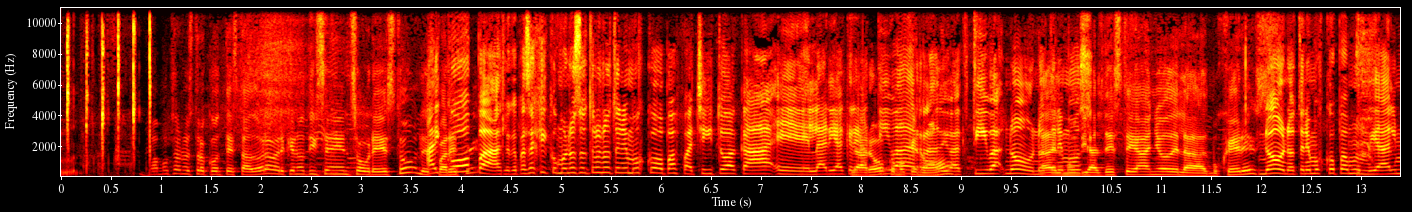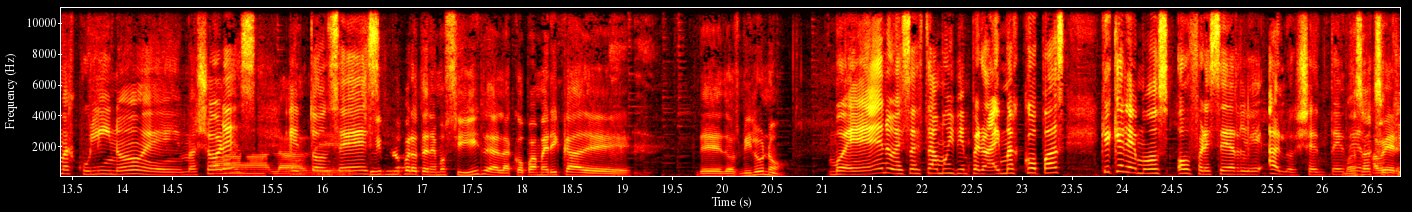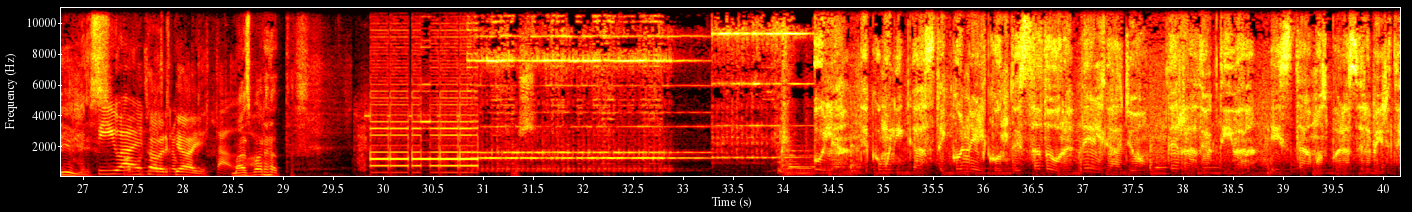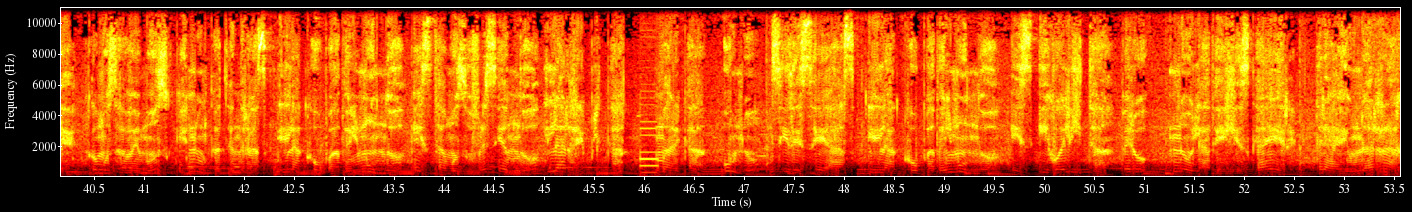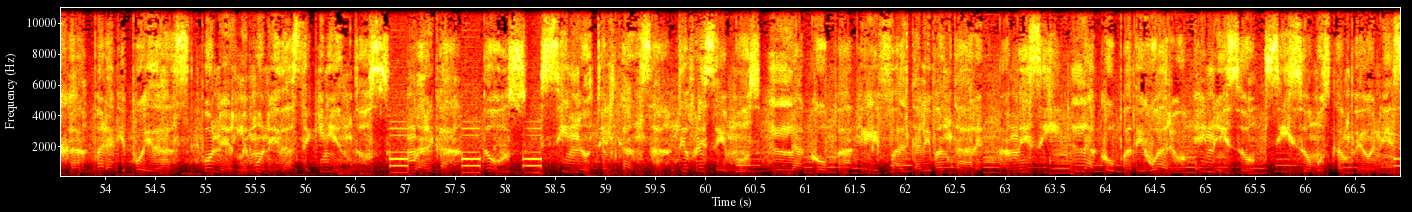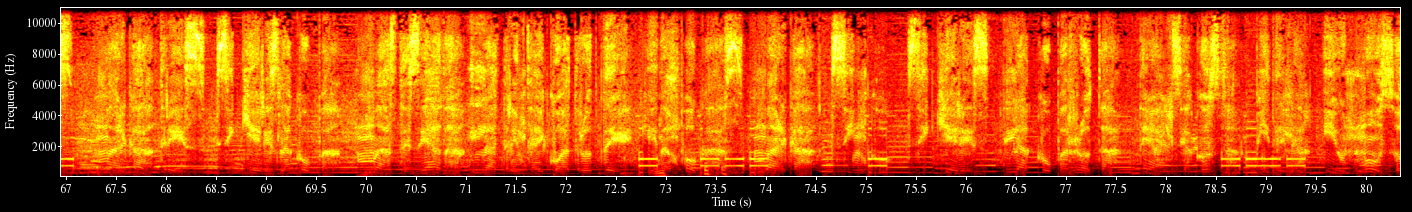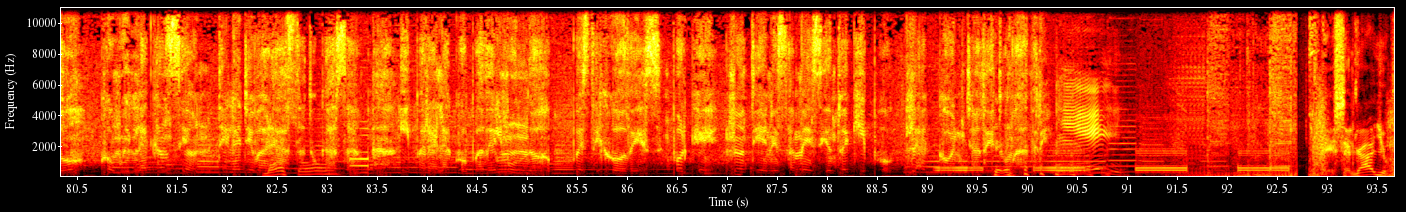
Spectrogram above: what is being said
Vamos a nuestro contestador a ver qué nos dicen sobre esto. ¿Les Hay parece? copas. Lo que pasa es que como nosotros no tenemos copas, Pachito, acá eh, el área Claro, creativa ¿cómo que de no? radioactiva. No, no la del tenemos. mundial de este año de las mujeres. No, no tenemos Copa Mundial masculino eh, mayores. Ah, la de- Entonces, Sí, no, pero tenemos sí, la, la Copa América de, de 2001. bueno, eso está muy bien, pero hay más copas que queremos ofrecerle al oyente Más A asequibles, vamos a ver qué hay. más baratas. Hola, te comunicaste con el contestador del gallo de Radioactiva. Estamos para servirte. Como sabemos que nunca tendrás la Copa del Mundo, estamos ofreciendo la réplica. Marca 1 si deseas la Copa del Mundo. Es igualita, pero no la dejes caer. Trae una raja para que puedas ponerle monedas de 500. La copa que le falta levantar a Messi, la copa de Guaro. En eso sí somos campeones. Marca 3 si quieres la copa más deseada, la 34D. Quedan pocas. Marca 5 si quieres la copa rota de Alcia Costa. Pídela y un mozo, como en la canción, te la llevará hasta tu casa. Ah, y para la Copa del Mundo, jodes, porque no tienes a Messi en tu equipo. La concha de tu madre. ¡Ey! Es el gallo.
